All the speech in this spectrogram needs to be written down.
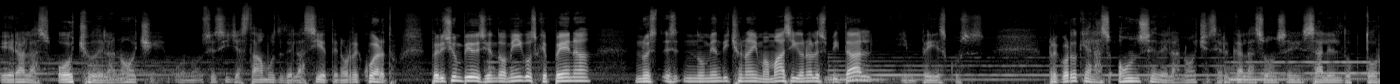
era las 8 de la noche, o no sé si ya estábamos desde las 7, no recuerdo. Pero hice un video diciendo, amigos, qué pena, no, me han dicho nada mi mamá, siguió en el hospital y me pedí excusas. Recuerdo que a las 11 de la noche, cerca de las 11, sale el doctor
